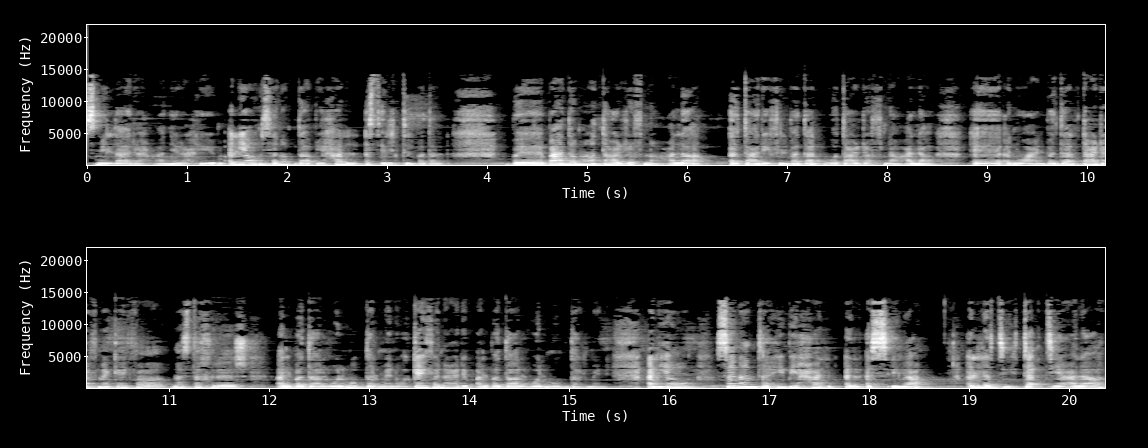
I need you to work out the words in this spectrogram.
بسم الله الرحمن الرحيم. اليوم سنبدأ بحل أسئلة البدل. بعدما تعرفنا على تعريف البدل وتعرفنا على آه، أنواع البدل تعرفنا كيف نستخرج البدل والمبدل منه وكيف نعرف البدل والمبدل منه. اليوم سننتهي بحل الأسئلة. التي تأتي على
